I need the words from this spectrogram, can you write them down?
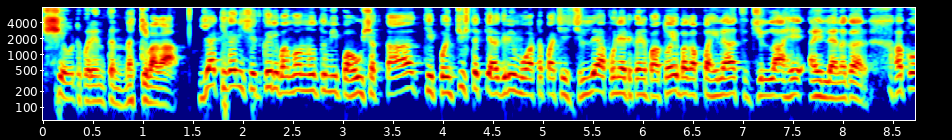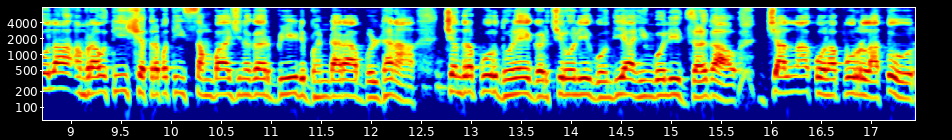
शेवटपर्यंत नक्की बघा. या ठिकाणी शेतकरी बांधवांनो तुम्ही पाहू शकता की पंचवीस टक्के अग्रिम वाटपाचे जिल्हे आपण या ठिकाणी पाहतोय. बघा पहिलाच जिल्हा आहे अहिल्यानगर. अकोला अमरावती छत्रपती संभाजीनगर बीड भंडारा बुलढाणा चंद्रपूर धुळे गडचिरोली गोंदिया हिंगोली जळगाव जालना कोल्हापूर लातूर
